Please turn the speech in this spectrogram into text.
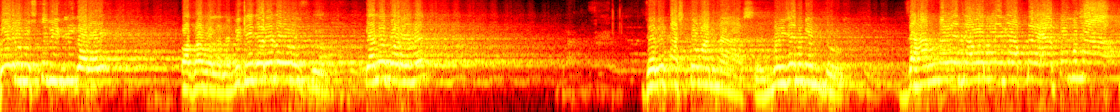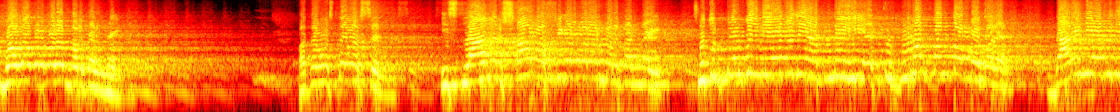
গরু মুস্ত বিক্রি করে। কথা বলে না, বিক্রি করে গরু মুস্ত কেন করে না? যদি কাস্টমার না আসে বুঝছেন কিন্তু? জাহান নামে যাওয়ার লাগে আপনার এতগুলা বড় করার দরকার নেই। কথা বুঝতে পারছেন? ইসলামের সব অস্বীকার করার দরকার নাই। শুধু টুপি নিয়ে যদি আপনি একটু বিরোধ মন্তব্য করেন, দাড়ি নিয়ে যদি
